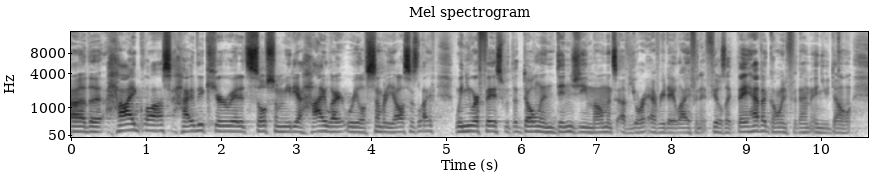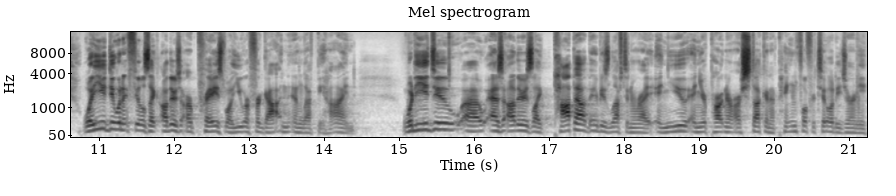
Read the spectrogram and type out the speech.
uh, the high gloss, highly curated social media highlight reel of somebody else's life when you are faced with the dull and dingy moments of your everyday life and it feels like they have it going for them and you don't? What do you do when it feels like others are praised while you are forgotten and left behind? What do you do uh, as others like pop out babies left and right, and you and your partner are stuck in a painful fertility journey,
